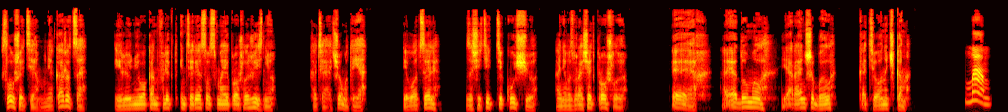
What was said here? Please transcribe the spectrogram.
Слушайте, мне кажется, или у него конфликт интересов с моей прошлой жизнью? Хотя о чем это я? Его цель — защитить текущую, а не возвращать прошлую. Эх, а я думал, я раньше был котеночком. Мам,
